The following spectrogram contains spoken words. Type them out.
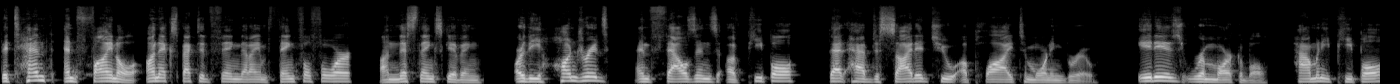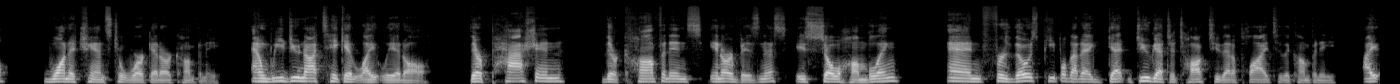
The 10th and final unexpected thing that I am thankful for on this Thanksgiving are the hundreds and thousands of people that have decided to apply to Morning Brew. It is remarkable how many people want a chance to work at our company. And we do not take it lightly at all. Their passion, their confidence in our business is so humbling. And for those people that I get do get to talk to that apply to the company, I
